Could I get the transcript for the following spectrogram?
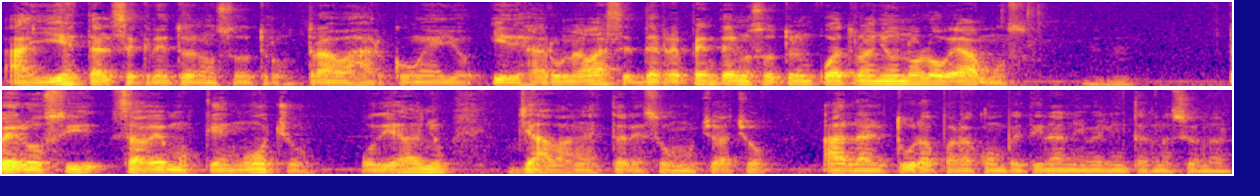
Allí está el secreto de nosotros, trabajar con ellos y dejar una base. De repente nosotros en cuatro años no lo veamos, pero sí sabemos que en ocho o diez años ya van a estar esos muchachos a la altura para competir a nivel internacional.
